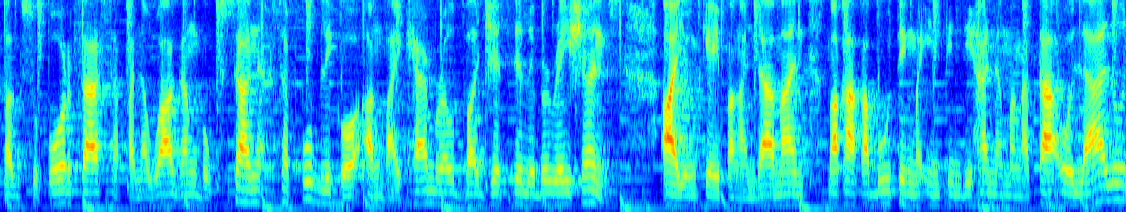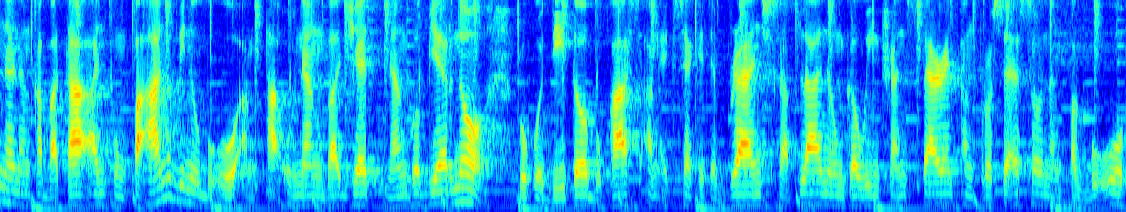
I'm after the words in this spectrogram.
pagsuporta sa panawagang buksan sa publiko ang bicameral budget deliberations. Ayon kay Pangandaman, makakabuting maintindihan ng mga tao lalo na ng kabataan kung paano binubuo ang taunang budget ng gobyerno. Bukod dito, bukas ang executive branch sa planong gawing transparent ang proseso ng pagbuo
